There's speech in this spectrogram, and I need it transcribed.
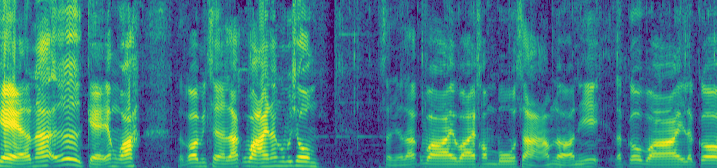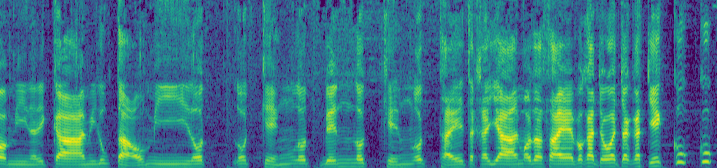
แก่แล้วนะ เออแก่ยังวะ แล้วก็มีสัญลักษณ์ Y นะคุณผู้ชม สัญลักษณ์ Y Y คอมโบ3เหรออันนี้แล้วก็ Y แล้วก็มีนาฬิกามีลูกเต๋ามีรถรถเก๋งรถเบนซ์รถเข็นรถไถจักรยานมอเตอร์ไซค์ประกาศจักรจักรเจ๊กกุ๊กกุ๊ก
